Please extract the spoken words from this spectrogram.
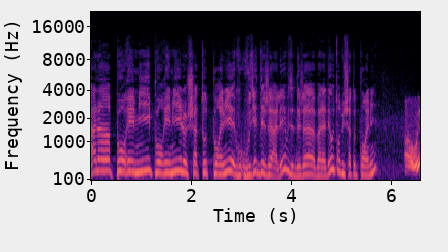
Alain, Port-Rémy, Port-Rémy, le château de Port-Rémy. Vous, vous y êtes déjà allé Vous êtes déjà baladé autour du château de Port-Rémy Euh, oui,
